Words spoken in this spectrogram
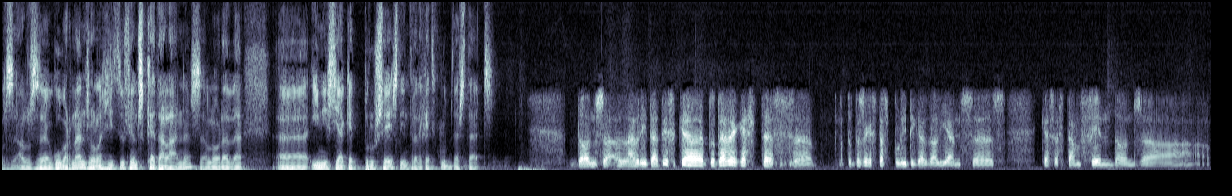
els, els governants o les institucions catalanes a l'hora d'iniciar eh, aquest procés dintre d'aquest club d'estats? Doncs eh, la veritat és que totes aquestes, eh, totes aquestes polítiques d'aliances que s'estan fent doncs, eh,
